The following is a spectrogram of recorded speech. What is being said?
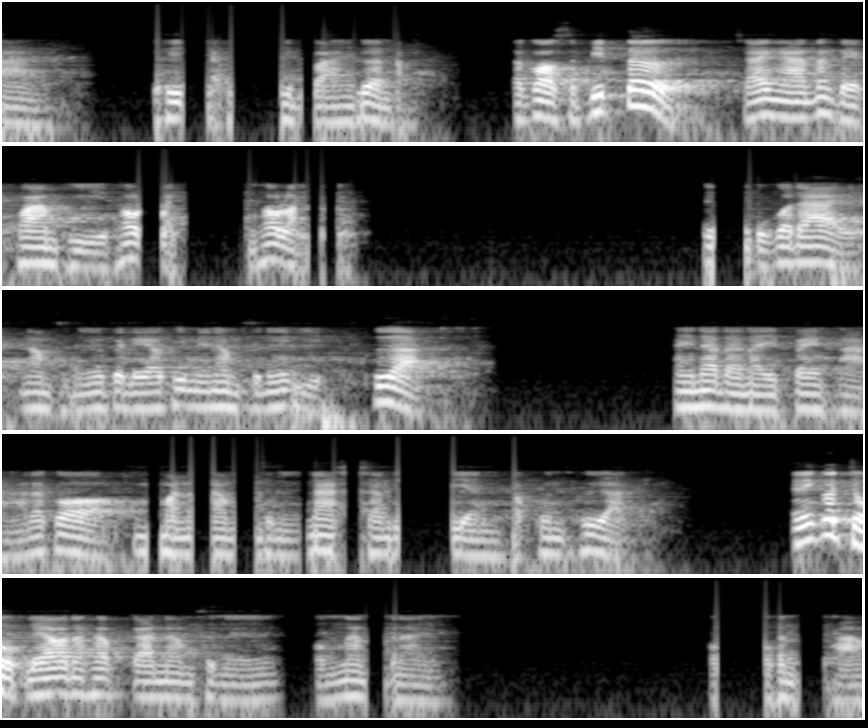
มาเพื่อที่จะอธิบายให้เพื่อน แล้วก็สปิตเตอร์ใช้งานตั้งแต่ความถี่เท่าไหร่เท่าไหร่ซึ่งผมก็ได้นำเสนอไปแล้วที่ไม่นำเสนออีกเพื่อให้หน้าดานในไปหาแล้วก็มานำเสนอหน้าชั้นเรียนกับเพื่อนๆอันนี้ก็จบแล้วนะครับ การนำเสนอของหน้าดานในคำถาม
